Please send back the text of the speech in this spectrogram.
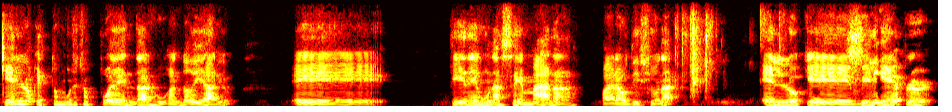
qué es lo que estos muchachos pueden dar jugando a diario. Eh, tienen una semana para audicionar, en lo que Billy Epler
